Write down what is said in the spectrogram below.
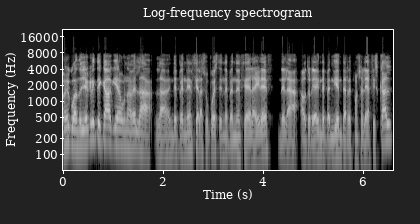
Oye, cuando yo he criticado aquí alguna vez la, la, independencia, la supuesta independencia de la IREF, de la Autoridad Independiente de Responsabilidad Fiscal,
